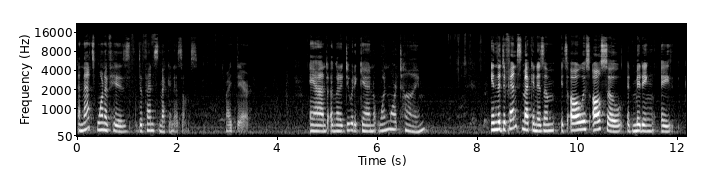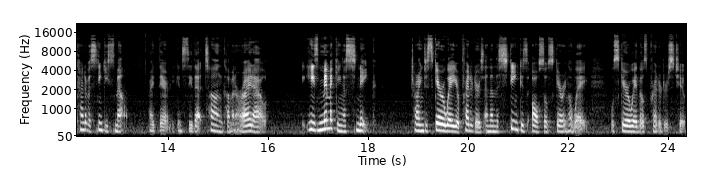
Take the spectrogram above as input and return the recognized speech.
And that's one of his defense mechanisms right there. And I'm going to do it again one more time. In the defense mechanism, it's always also admitting a kind of a stinky smell. Right there, you can see that tongue coming right out. He's mimicking a snake, trying to scare away your predators, and then the stink is also scaring away, will scare away those predators too.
